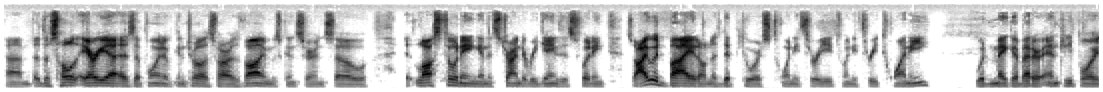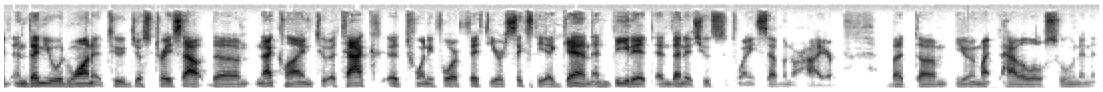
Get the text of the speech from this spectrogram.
um, this whole area is a point of control as far as volume is concerned. So it lost footing and it's trying to regain its footing. So I would buy it on a dip towards 23, 23, 20 would make a better entry point and then you would want it to just trace out the neckline to attack 24 50 or 60 again and beat it and then it shoots to 27 or higher but um, you might have a little swoon in it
